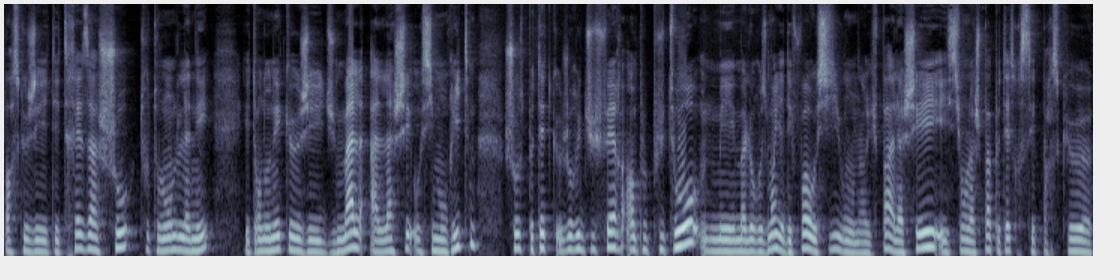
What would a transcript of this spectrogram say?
parce que j'ai été très à chaud tout au long de l'année étant donné que j'ai du mal à lâcher aussi mon rythme, chose peut-être que j'aurais dû faire un peu plus tôt, mais malheureusement il y a des fois aussi où on n'arrive pas à lâcher, et si on lâche pas peut-être c'est parce que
